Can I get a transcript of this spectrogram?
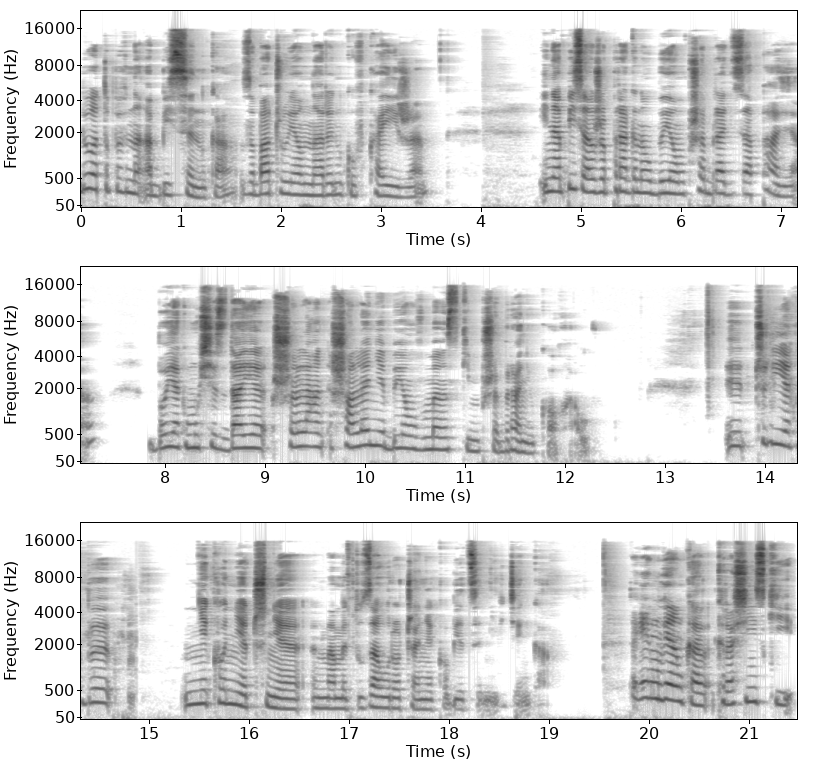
Była to pewna Abisynka, zobaczył ją na rynku w Kairze i napisał, że pragnąłby ją przebrać za pazia, bo jak mu się zdaje, szalenie by ją w męskim przebraniu kochał. Y, czyli jakby niekoniecznie mamy tu zauroczenie kobiecymi wdziękami. Tak jak mówiłam, Krasiński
